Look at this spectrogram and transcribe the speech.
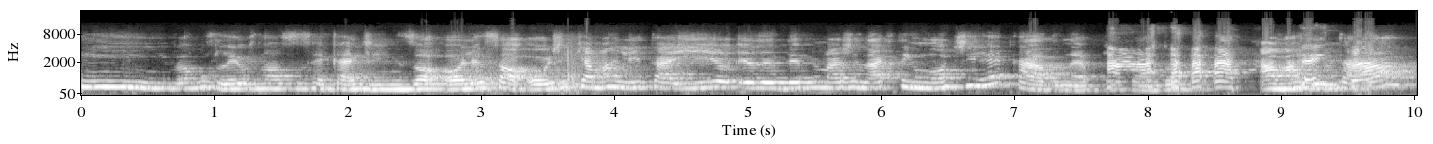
Sim, vamos ler os nossos recadinhos. olha só, hoje que a Marli está aí, eu, eu, devo imaginar que tem um monte de recado, né? Porque quando a Marli está.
